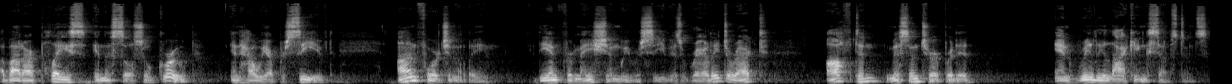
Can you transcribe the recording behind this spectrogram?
about our place in the social group and how we are perceived. Unfortunately, the information we receive is rarely direct, often misinterpreted, and really lacking substance.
